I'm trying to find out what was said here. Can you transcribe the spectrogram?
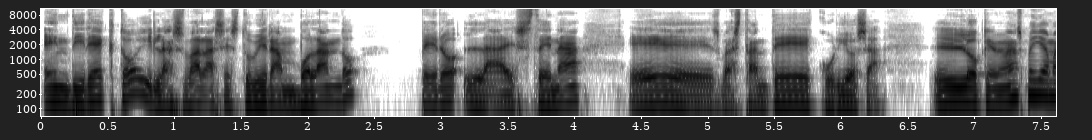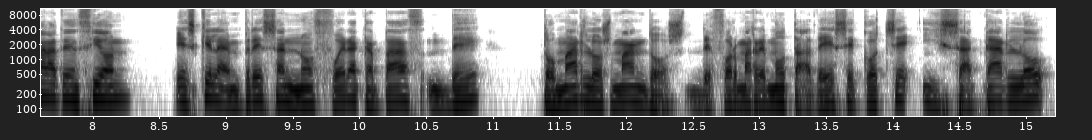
en directo y las balas estuvieran volando, pero la escena es bastante curiosa. Lo que más me llama la atención es que la empresa no fuera capaz de tomar los mandos de forma remota de ese coche y sacarlo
